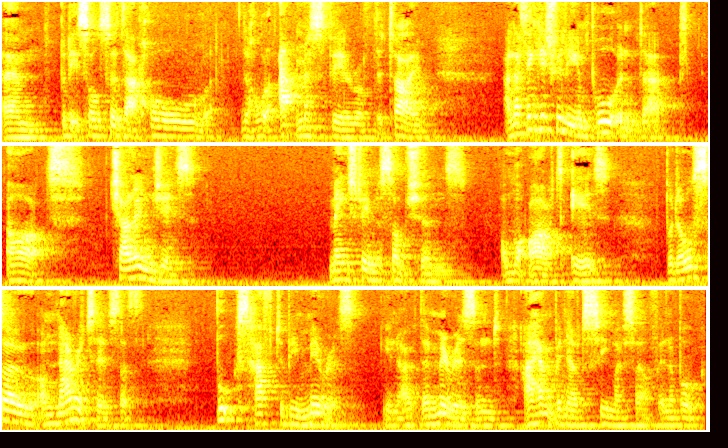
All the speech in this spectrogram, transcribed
Um, but it's also that whole the whole atmosphere of the time, and I think it's really important that art challenges mainstream assumptions on what art is, but also on narratives. That books have to be mirrors. You know, they're mirrors, and I haven't been able to see myself in a book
